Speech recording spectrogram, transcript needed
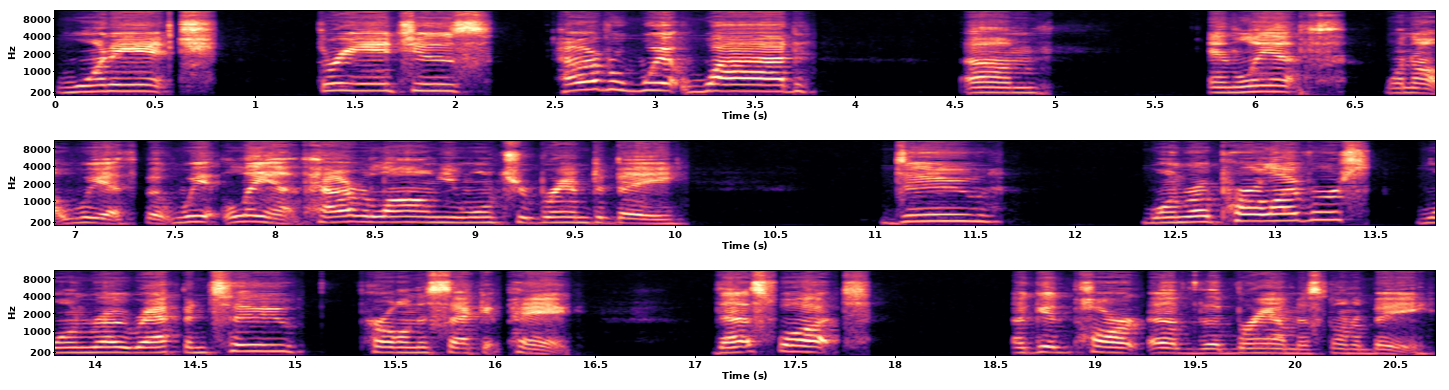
one inch, three inches, however wide um, and length, well not width, but width, length, however long you want your brim to be, do one row purl overs, one row wrap wrapping two, purl in the second peg. That's what a good part of the brim is going to be.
